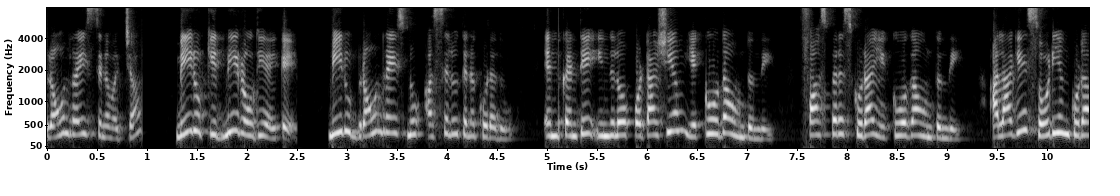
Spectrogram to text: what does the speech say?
బ్రౌన్ రైస్ తినవచ్చా? మీరు కిడ్నీ రోగి అయితే మీరు బ్రౌన్ రైస్ను అస్సలు తినకూడదు. ఎందుకంటే ఇందులో పొటాషియం ఎక్కువగా ఉంటుంది ఫాస్ఫరస్ కూడా ఎక్కువగా ఉంటుంది అలాగే సోడియం కూడా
